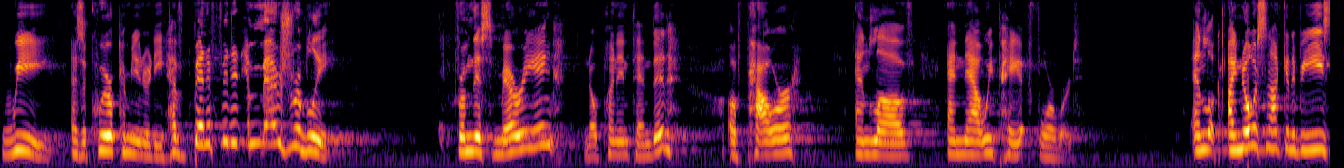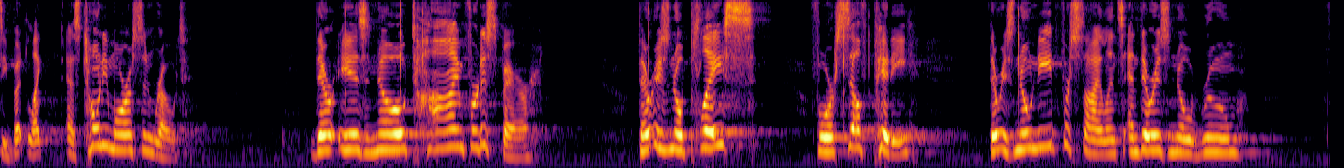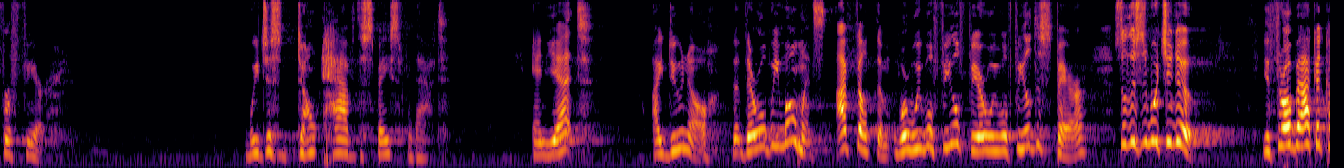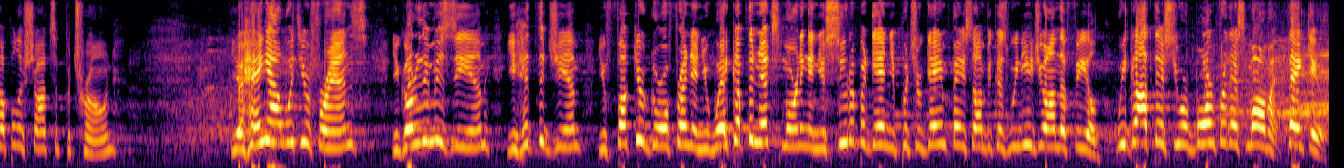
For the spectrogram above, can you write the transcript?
we as a queer community have benefited immeasurably from this marrying, no pun intended, of power and love, and now we pay it forward. And look, I know it's not going to be easy, but like as Toni Morrison wrote, there is no time for despair. There is no place for self pity. There is no need for silence, and there is no room for fear. We just don't have the space for that. And yet, I do know that there will be moments, I've felt them, where we will feel fear, we will feel despair. So, this is what you do you throw back a couple of shots of Patron, you hang out with your friends, you go to the museum, you hit the gym, you fuck your girlfriend, and you wake up the next morning and you suit up again, you put your game face on because we need you on the field. We got this, you were born for this moment. Thank you.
